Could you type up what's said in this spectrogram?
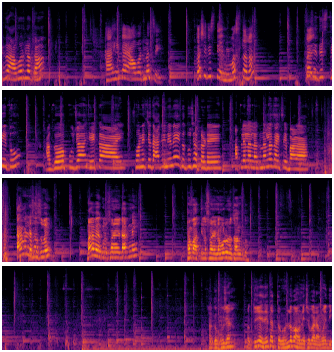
ग आवरलं का? हा हे काय आवरलंच आहे. कशी दिसते मी मस्त ना? कशी दिसती तू? अगं पूजा हे काय? सोन्याचे दागिने नाही का तुझ्याकडे? आपल्याला लग्नाला जायचंय बाळा. काय म्हणलं सासूबाई? माझ्या बायकोला सोन्याचे डाग नाही? थांबा तिला सोन्याला मोडूनच आणतो. अगं पूजा पण तुझ्या इथे का तर म्हणलं पाहुण्याच्या बारामध्ये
